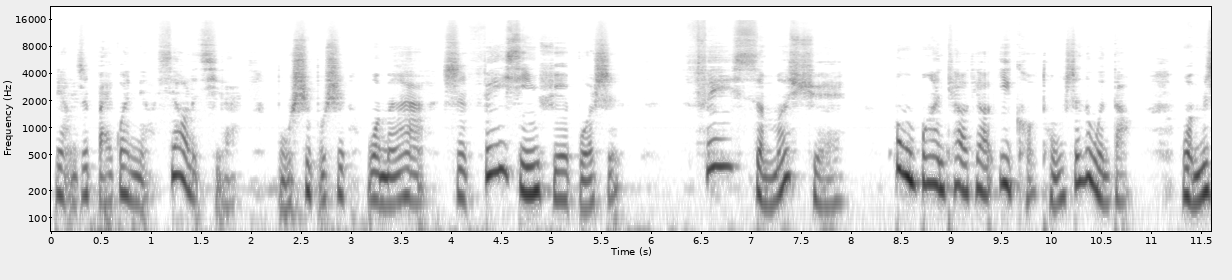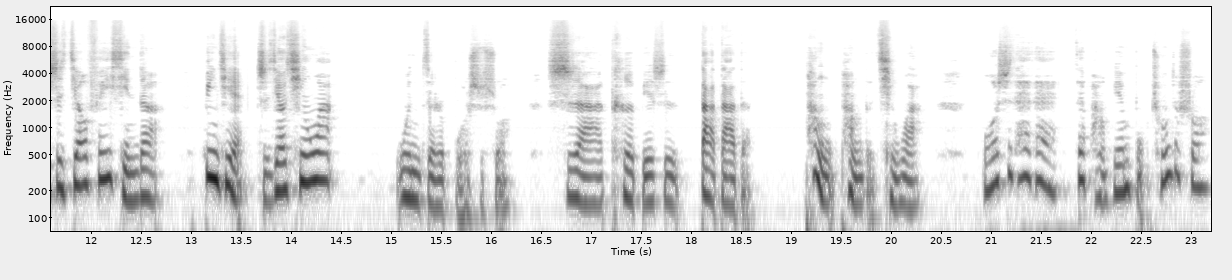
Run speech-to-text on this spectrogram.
两只白鹳鸟笑了起来：“不是，不是，我们啊是飞行学博士。飞什么学？”蹦蹦和跳跳异口同声地问道：“我们是教飞行的。”并且只教青蛙，温泽尔博士说：“是啊，特别是大大的、胖胖的青蛙。”博士太太在旁边补充着说：“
